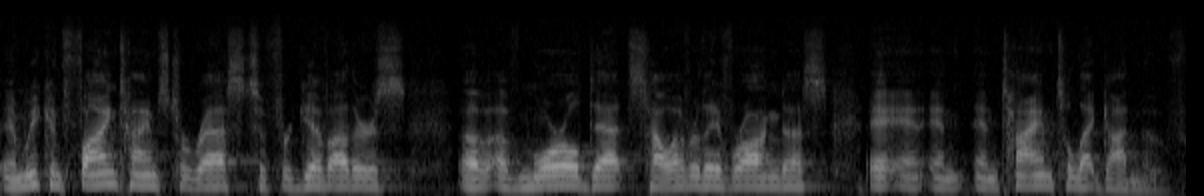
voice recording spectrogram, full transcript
And we can find times to rest, to forgive others of, of moral debts, however they've wronged us, and, and, and time to let God move.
